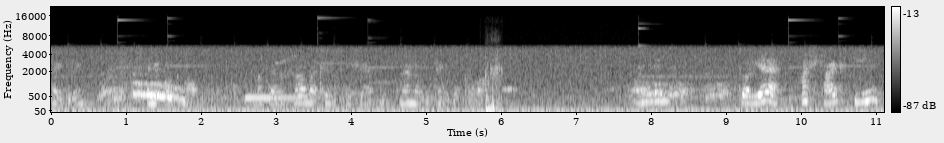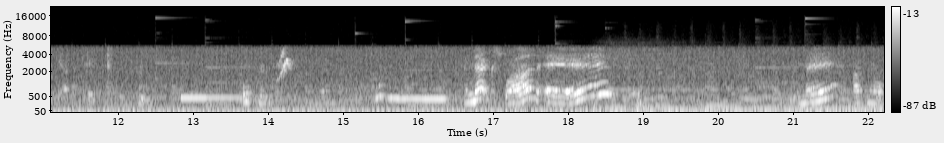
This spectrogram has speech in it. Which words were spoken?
tightly and it will come off. No matter how much I squish it, none of the paint will come off. Um, so yeah, hashtag team cupcake. Open. The next one is May have not.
